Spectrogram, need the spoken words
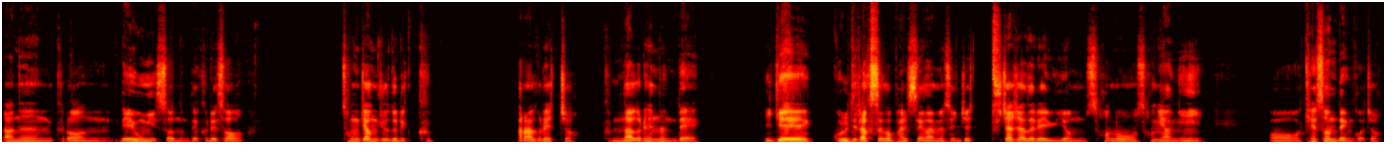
라는 그런 내용이 있었는데 그래서 성장주들이 급 하락을 했죠. 급락을 했는데 이게 골디락스가 발생하면서 이제 투자자들의 위험 선호 성향이 어, 개선된 거죠.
